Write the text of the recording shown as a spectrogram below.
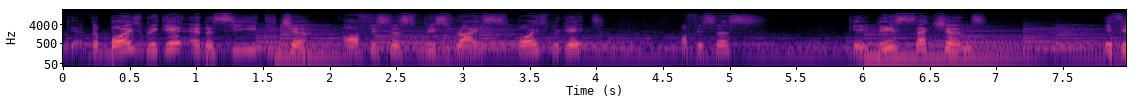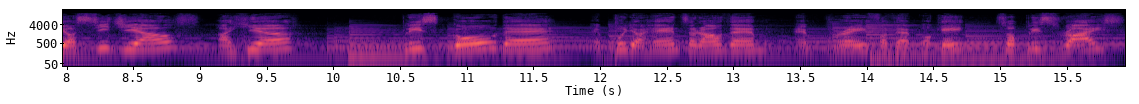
Okay, the Boys Brigade and the CE teacher, officers, please rise. Boys Brigade, officers. Okay, these sections, if your CGLs are here, please go there and put your hands around them and pray for them, okay? So please rise.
